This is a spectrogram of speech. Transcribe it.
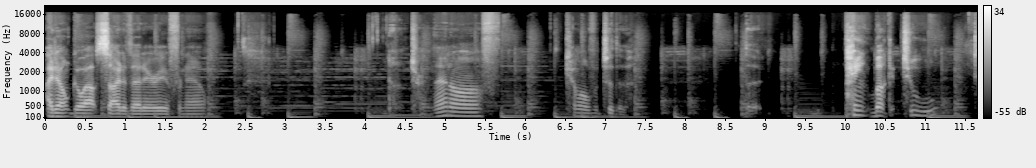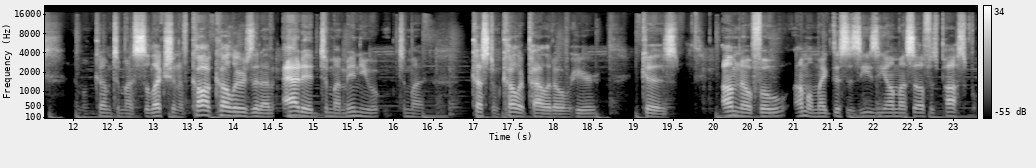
I don't go outside of that area for now. Turn that off. Come over to the the paint bucket tool. I'm gonna come to my selection of Kaw colors that I've added to my menu to my custom color palette over here because I'm no fool. I'm gonna make this as easy on myself as possible.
